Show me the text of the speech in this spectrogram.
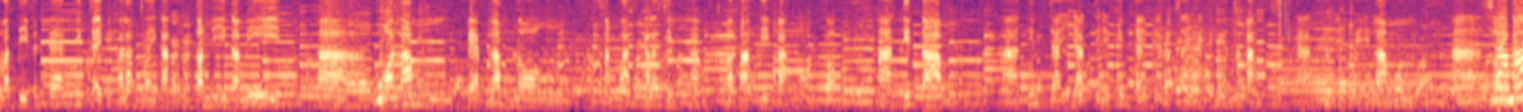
สวัสดีแฟนๆที่ใจพิคาร่ำชัยค่ะ ตอนนี้ก็มีอ่าหมอล่ำแบบล่ำลองสังวัดกาลสินธุ์ค่ะ มาฝากทีฝากน้องก็อ่าติดตามอ่าพิมพ์ใจอยากจะให้พิมพ์ใจไปรับใจไอเจริญนะคะ อยากให้ไปล่ำอ่าซอยอย่ามา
